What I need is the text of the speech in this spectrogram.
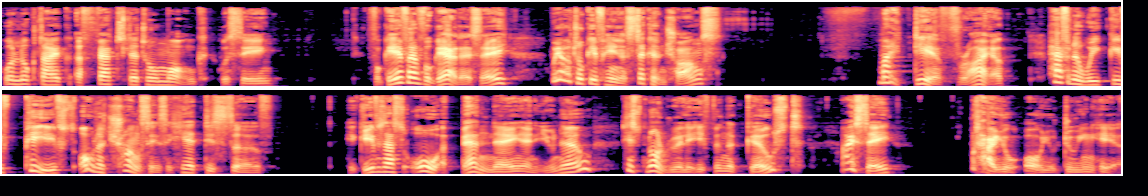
What looked like a fat little monk was saying, Forgive and forget, I say. We ought to give him a second chance. My dear friar, haven't we give Peeves all the chances he deserves? He gives us all a bad name, and you know, he's not really even a ghost. I say, what are you all you doing here?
